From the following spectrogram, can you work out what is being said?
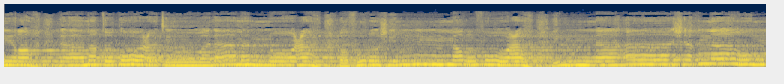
كثيرة لا مقطوعة ولا ممنوعة وفرش مرفوعة إنا أنشأناهن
